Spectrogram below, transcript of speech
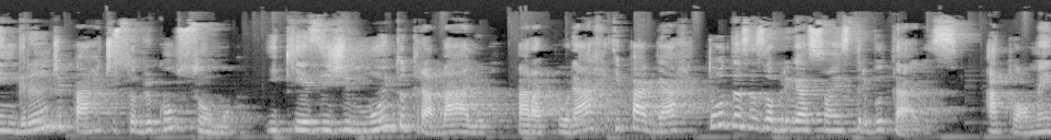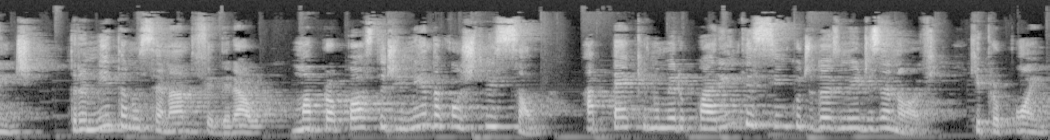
em grande parte sobre o consumo e que exige muito trabalho para apurar e pagar todas as obrigações tributárias. Atualmente, tramita no Senado Federal uma proposta de emenda à Constituição, a PEC número 45 de 2019, que propõe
